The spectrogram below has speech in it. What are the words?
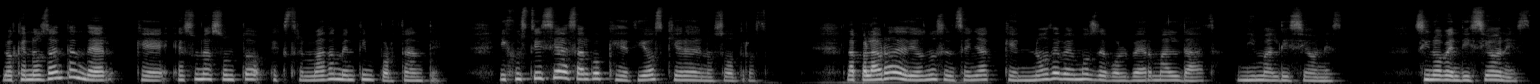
lo que nos da a entender que es un asunto extremadamente importante y justicia es algo que Dios quiere de nosotros. La palabra de Dios nos enseña que no debemos devolver maldad ni maldiciones, sino bendiciones,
